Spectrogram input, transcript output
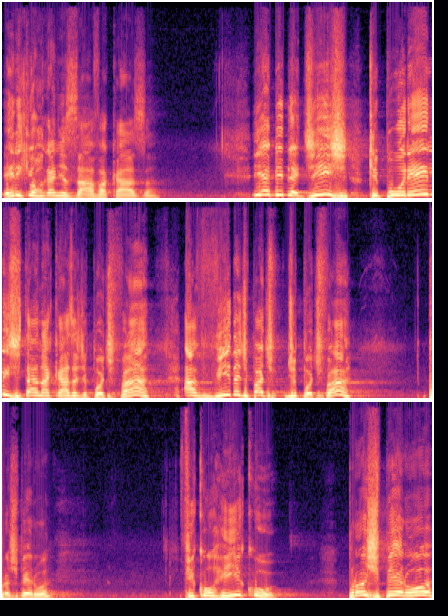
Ele que organizava a casa. E a Bíblia diz que por ele estar na casa de Potifar, a vida de Potifar prosperou. Ficou rico prosperou,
